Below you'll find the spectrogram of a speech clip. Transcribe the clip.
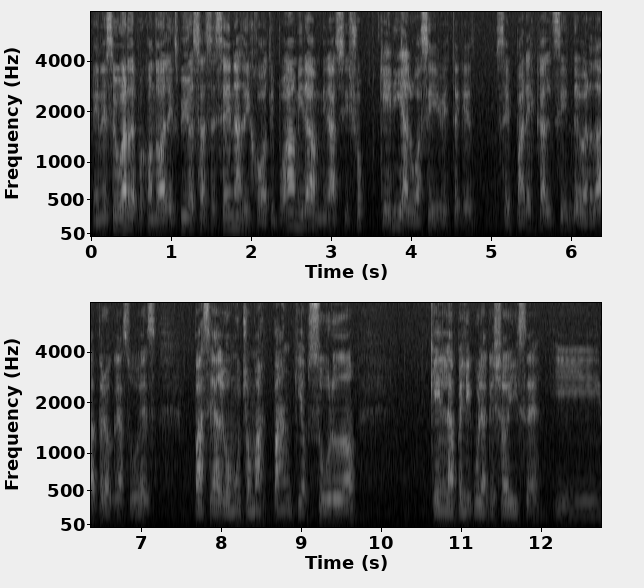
en ese lugar, después cuando Alex vio esas escenas, dijo tipo, ah, mirá, mirá, si yo quería algo así, viste, que se parezca al Sid de verdad, pero que a su vez pase algo mucho más punk y absurdo que en la película que yo hice. Y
